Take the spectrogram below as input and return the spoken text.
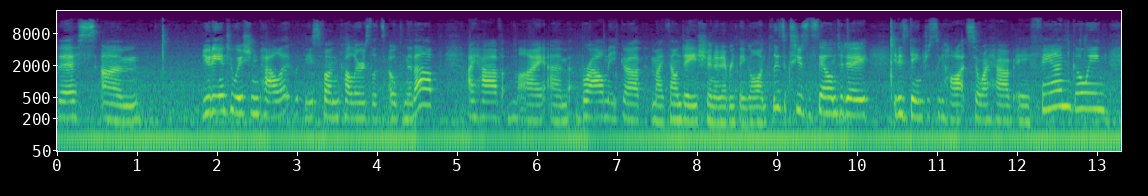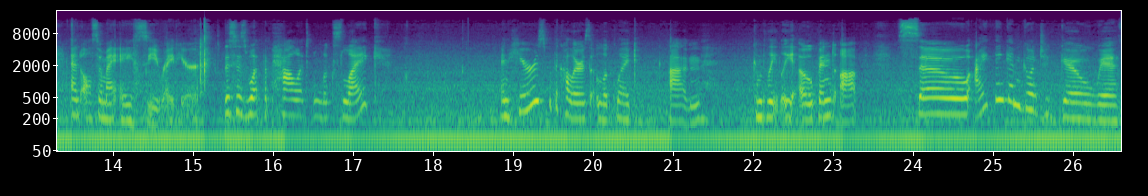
this um, Beauty Intuition palette with these fun colors. Let's open it up. I have my um, brow makeup, my foundation, and everything on. Please excuse the sound today. It is dangerously hot, so I have a fan going and also my AC right here. This is what the palette looks like. And here's what the colors look like um, completely opened up. So I think I'm going to go with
